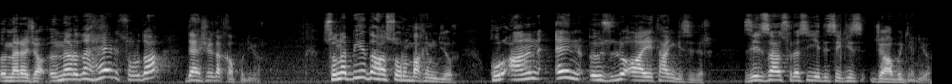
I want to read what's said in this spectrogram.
Ömer'e cevap. Ömer Radyan her soruda dehşete kapılıyor. Sonra bir daha sorun bakayım diyor. Kur'an'ın en özlü ayeti hangisidir? Zilzal suresi 7-8 cevabı geliyor.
